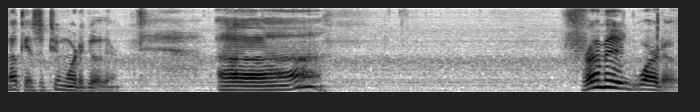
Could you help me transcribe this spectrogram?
Okay, so two more to go there. Uh, from Eduardo.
